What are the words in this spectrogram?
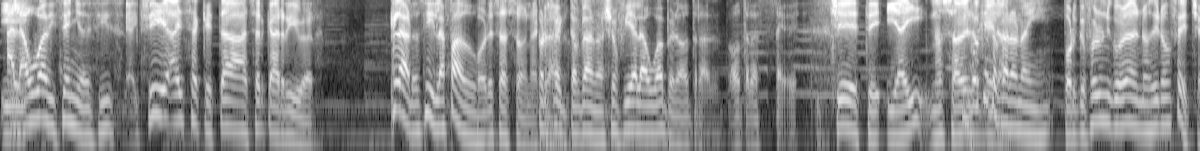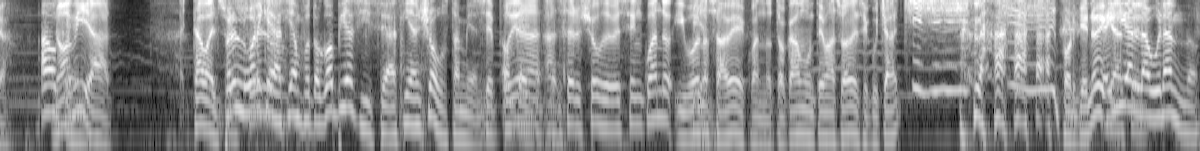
y- A la uva diseño, decís. Sí, a esa que está cerca de River, Claro, sí, la FADU. por esa zona. Perfecto, claro. Yo fui a la UA, pero a otra, otra sede. Che, este, y ahí no sabes ¿Y lo por qué que era. tocaron ahí? Porque fue el único lugar que nos dieron fecha. Ah, No ok. había. Estaba el Pero el lugar que hacían fotocopias y se hacían shows también. Se podían hacer shows de vez en cuando y vos Bien. no sabés, cuando tocábamos un tema suave se escuchaba porque no es que Seguían hacen- laburando.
